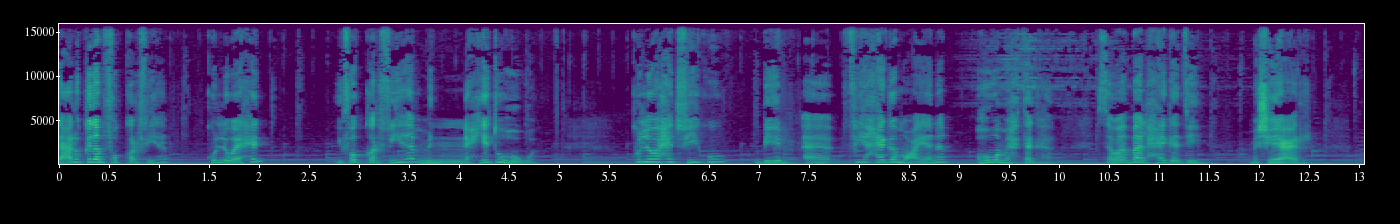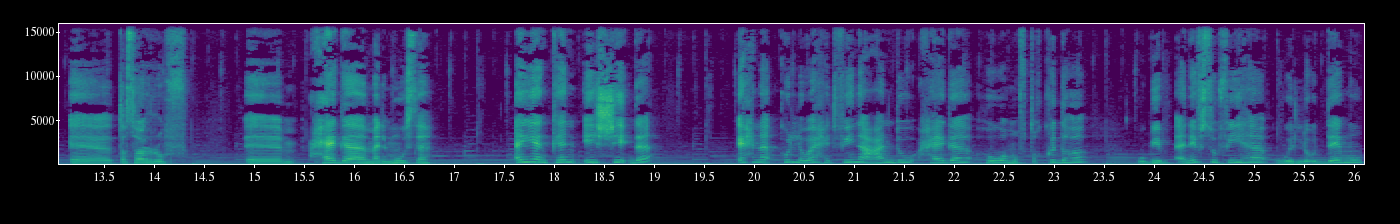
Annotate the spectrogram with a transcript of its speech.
تعالوا كده نفكر فيها. كل واحد يفكر فيها من ناحيته هو. كل واحد فيكم بيبقى في حاجة معينة هو محتاجها. سواء بقى الحاجة دي مشاعر آه، تصرف آه، حاجة ملموسة أيا كان إيه الشيء ده إحنا كل واحد فينا عنده حاجة هو مفتقدها وبيبقى نفسه فيها واللي قدامه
